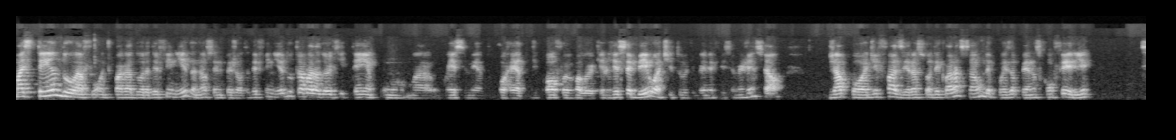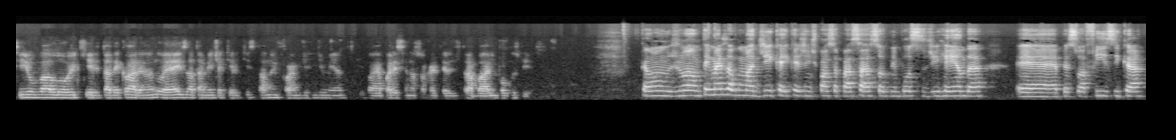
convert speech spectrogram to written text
Mas tendo a fonte pagadora definida, né, o CNPJ definido, o trabalhador que tenha uma, um conhecimento correto de qual foi o valor que ele recebeu a título de benefício emergencial, já pode fazer a sua declaração, depois apenas conferir se o valor que ele está declarando é exatamente aquele que está no informe de rendimento que vai aparecer na sua carteira de trabalho em poucos dias. Então, João, tem mais alguma dica aí que a gente possa passar sobre imposto de renda, é, pessoa física,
